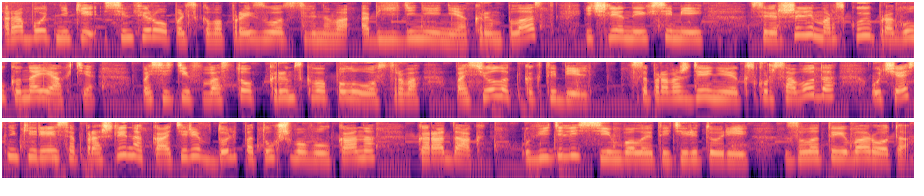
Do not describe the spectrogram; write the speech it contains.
Работники Симферопольского производственного объединения «Крымпласт» и члены их семей совершили морскую прогулку на яхте, посетив восток Крымского полуострова, поселок Коктебель. В сопровождении экскурсовода участники рейса прошли на катере вдоль потухшего вулкана Карадак. Увидели символы этой территории – золотые ворота.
